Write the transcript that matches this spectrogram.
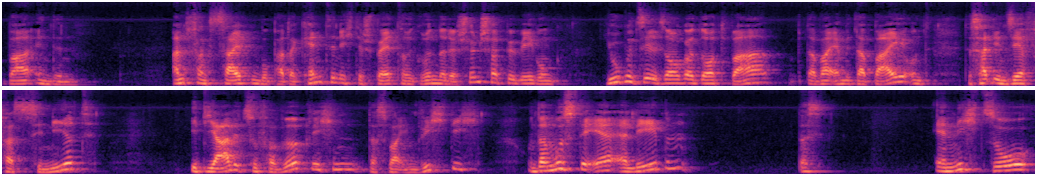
war in den Anfangszeiten, wo Pater Kentenich, der spätere Gründer der Schönstadtbewegung, Jugendseelsorger dort war, da war er mit dabei und das hat ihn sehr fasziniert. Ideale zu verwirklichen, das war ihm wichtig. Und dann musste er erleben, dass er nicht so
